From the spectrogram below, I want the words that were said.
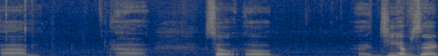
um, uh, so uh, g of z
